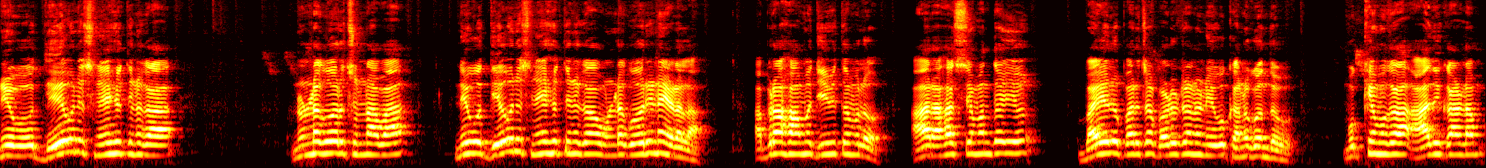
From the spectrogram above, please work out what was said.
నీవు దేవుని స్నేహితునిగా నుండగోరుచున్నావా? నీవు దేవుని స్నేహితునిగా ఉండగోరిన ఎడల అబ్రహాము జీవితంలో ఆ రహస్యమంతయు బయలుపరచబడుటను నీవు కనుగొందవు. ముఖ్యముగా ఆదికాండం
